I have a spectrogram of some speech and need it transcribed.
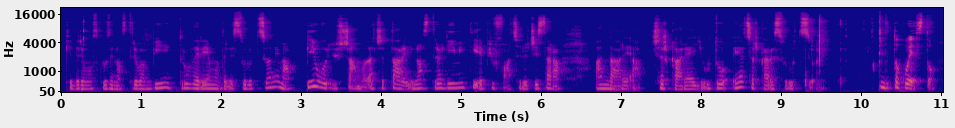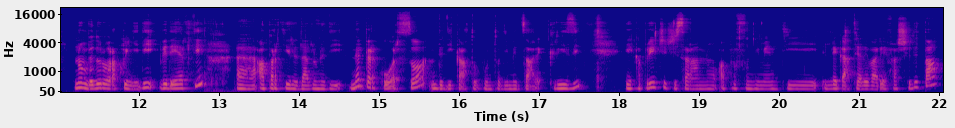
chiederemo scusa ai nostri bambini, troveremo delle soluzioni, ma più riusciamo ad accettare i nostri limiti e più facile ci sarà andare a cercare aiuto e a cercare soluzioni. Detto questo, non vedo l'ora quindi di vederti eh, a partire da lunedì nel percorso dedicato appunto a dimezzare crisi e capricci, ci saranno approfondimenti legati alle varie fasce d'età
